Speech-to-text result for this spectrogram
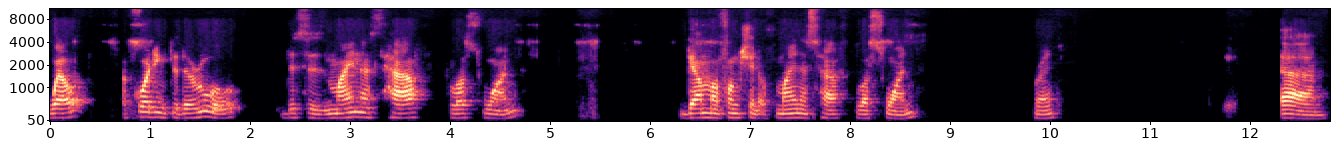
Well according to the rule, this is minus half plus 1, gamma function of minus half plus 1, right? Um,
